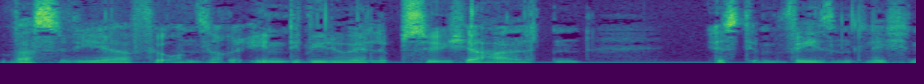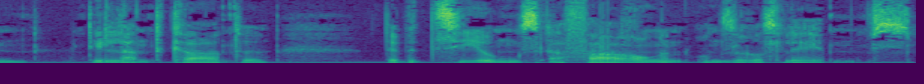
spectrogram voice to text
Was wir für unsere individuelle Psyche halten, ist im Wesentlichen die Landkarte der Beziehungserfahrungen unseres Lebens.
